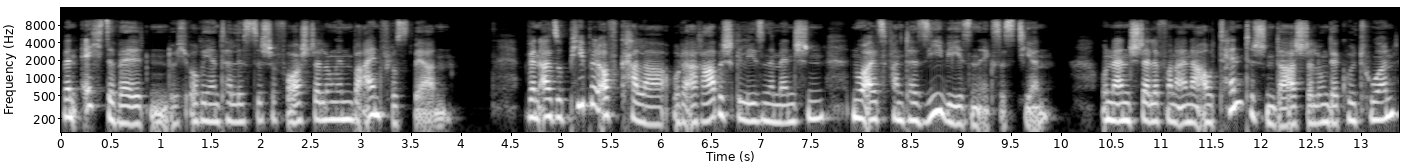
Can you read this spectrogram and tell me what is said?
wenn echte Welten durch orientalistische Vorstellungen beeinflusst werden. Wenn also People of Color oder arabisch gelesene Menschen nur als Fantasiewesen existieren, und anstelle von einer authentischen Darstellung der Kulturen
